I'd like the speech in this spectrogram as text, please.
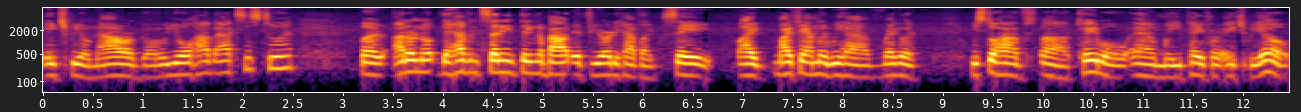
HBO Now or Go, you'll have access to it. But I don't know. They haven't said anything about if you already have like say like my family. We have regular we still have uh, cable and we pay for HBO.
